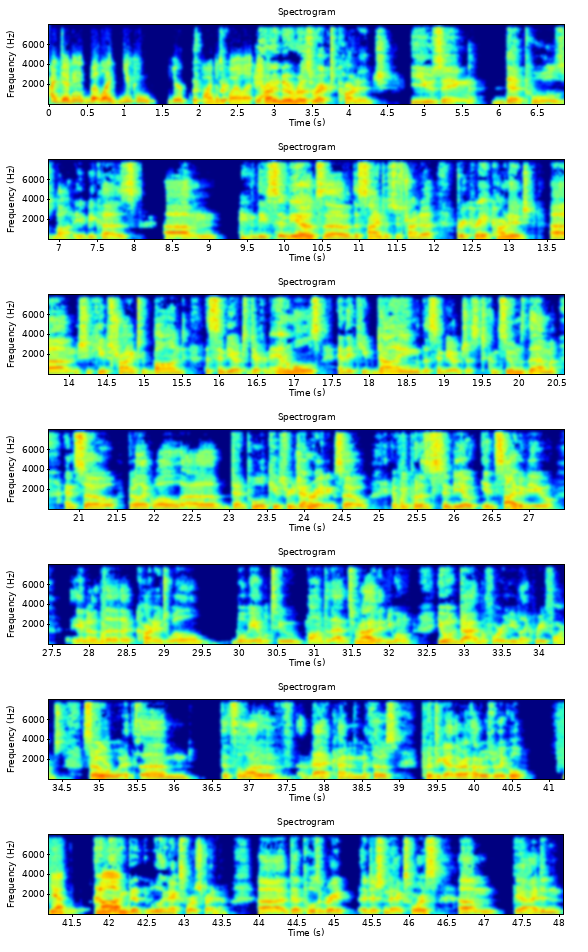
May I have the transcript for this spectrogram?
I didn't, but like you can, you're fine to spoil it. Yeah. trying to resurrect Carnage using Deadpool's body because um, these symbiotes, uh, the scientist who's trying to recreate Carnage, um, she keeps trying to bond the symbiote to different animals, and they keep dying. The symbiote just consumes them, and so they're like, "Well, uh, Deadpool keeps regenerating, so if we put a symbiote inside of you, you know, the Carnage will will be able to bond to that and survive, and you won't you won't die before he like reforms. So it's um it's a lot of that kind of mythos put together. I thought it was really cool. Yeah. And I'm Uh, loving Deadpool and X Force right now. Uh, Deadpool's a great addition to X Force. Um, yeah, I didn't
